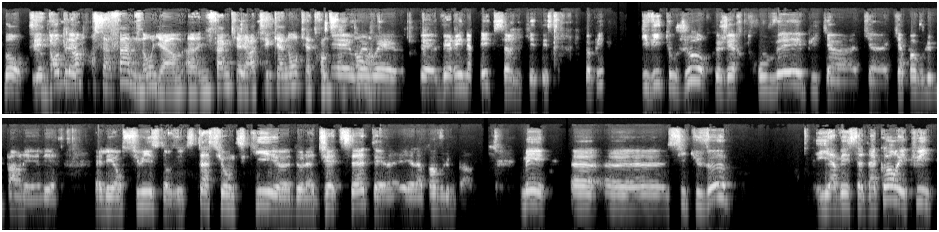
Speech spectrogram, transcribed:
Bon, c'est problème pour sa femme, non? Il y a une femme qui a raté canon, qui a 35 ans. Oui, oui, Verena Nixon, qui était sa copine, qui vit toujours, que j'ai retrouvée et puis qui n'a qui a, pas voulu me parler. Elle est, elle est en Suisse dans une station de ski euh, de la Jet Set et elle n'a pas voulu me parler. Mais euh, euh, si tu veux, il y avait ça d'accord. Et puis,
